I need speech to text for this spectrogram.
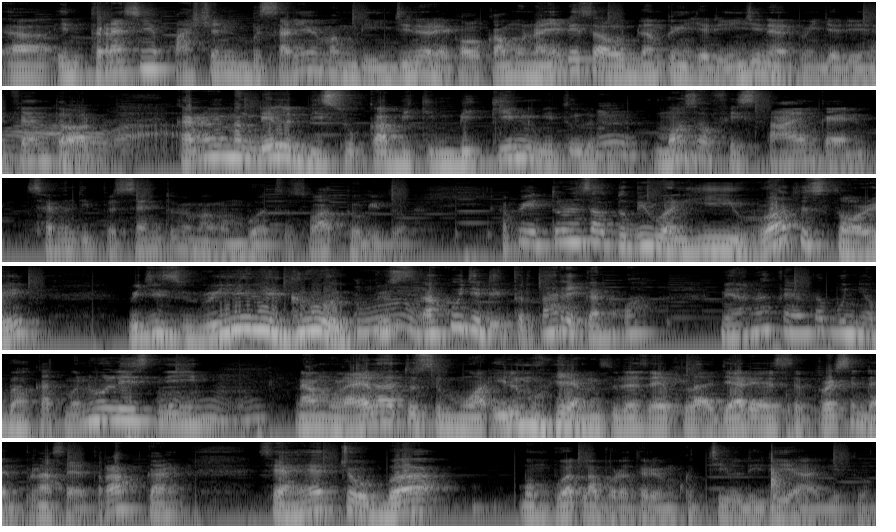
uh, interestnya passion besarnya memang di engineer ya kalau kamu nanya dia selalu bilang pengen jadi engineer pengen jadi inventor Wow, wow. karena memang dia lebih suka bikin-bikin gitu lebih Hmm. most of his time kayak 70% tuh memang membuat sesuatu gitu tapi it turns out to be when he wrote a story which is really good. Terus Hmm. aku jadi tertarik kan wah ini anak ternyata punya bakat menulis nih. Mm-mm. nah mulailah tuh semua ilmu yang sudah saya pelajari as a person dan pernah saya terapkan. Saya coba membuat laboratorium kecil di dia gitu.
